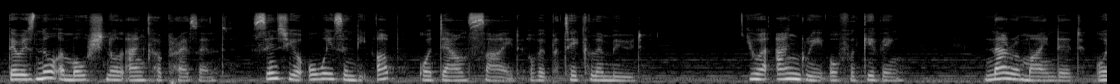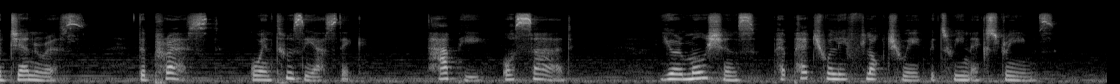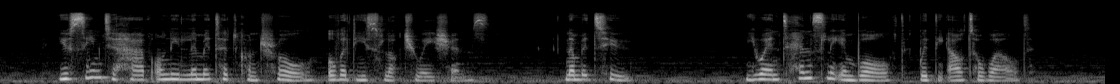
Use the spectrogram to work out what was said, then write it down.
There is no emotional anchor present since you're always in the up or down side of a particular mood. You are angry or forgiving, narrow minded or generous, depressed or enthusiastic, happy or sad. Your emotions perpetually fluctuate between extremes. You seem to have only limited control over these fluctuations. Number two, you are intensely involved with the outer world.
